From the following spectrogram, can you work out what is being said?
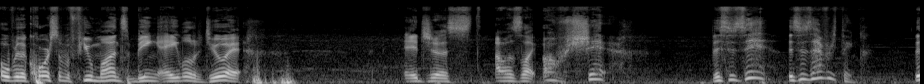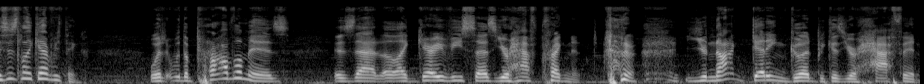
over the course of a few months being able to do it it just i was like oh shit. This is it. This is everything. This is like everything. What, what the problem is is that like gary vee says you're half pregnant you're not getting good because you're half in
